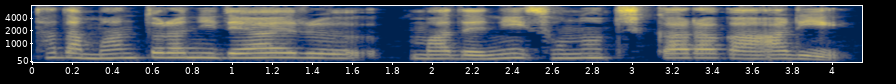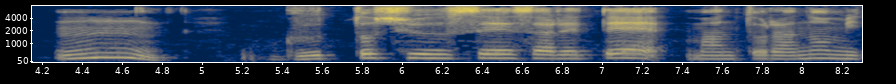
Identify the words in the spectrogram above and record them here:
ただマントラに出会えるまでにその力があり、うん、ぐっと修正されてマントラの道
